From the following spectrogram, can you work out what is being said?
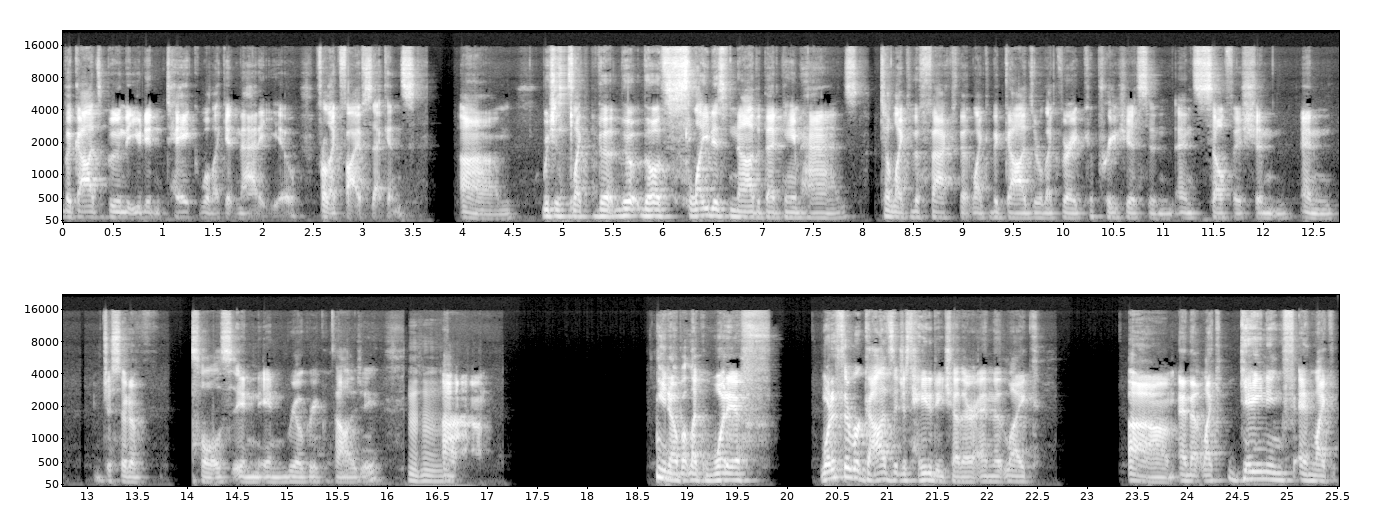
the god's boon that you didn't take will like get mad at you for like five seconds. Um, which is like the, the the slightest nod that that game has to like the fact that like the gods are like very capricious and and selfish and and just sort of assholes in in real Greek mythology. Mm-hmm. Um, you know, but like, what if what if there were gods that just hated each other and that like um and that like gaining and like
